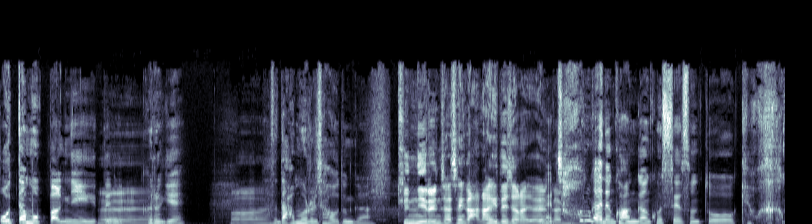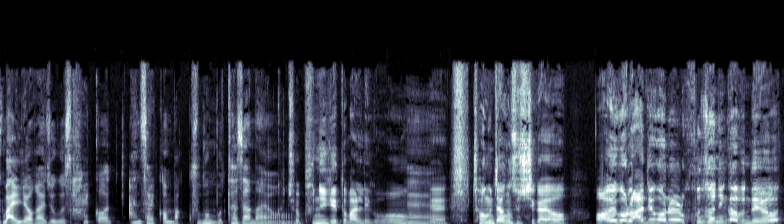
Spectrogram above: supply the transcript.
어디다 못 박니? 그랬더니 예. 그러게 아, 그래서 나무를 사오든가 뒷일은 잘 생각 안 하게 되잖아 여행 가면. 처음 가는 관광 코스에서는 또 이렇게 확 말려가지고 살 것 안 살 것 막 구분 못 하잖아요. 저 분위기 또 말리고. 네. 예. 정장수 씨가요. 아 이거 라디오 오늘 혼선인가 본데요.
